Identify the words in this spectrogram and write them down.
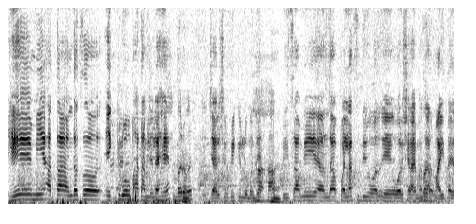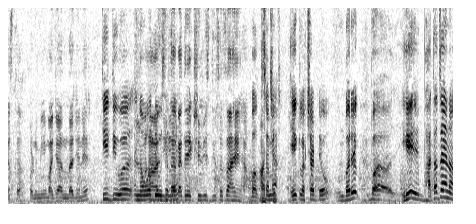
हे मी आता अंदाज एक किलो भात आणलेला आहे बरोबर चारशे रुपये किलो मध्ये हा, हा. हिचा मी अंदाज पहिलाच दिवस वर्ष आहे माझा बरोबर. माहीत नाही जास्त पण मी माझ्या अंदाजेने तीस दिवस नव्वद आहे. काहीतरी एकशे वीस दिवसाचा आहे हा बघ सम्या एक लक्षात ठेव बरे हे भाताचं आहे ना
